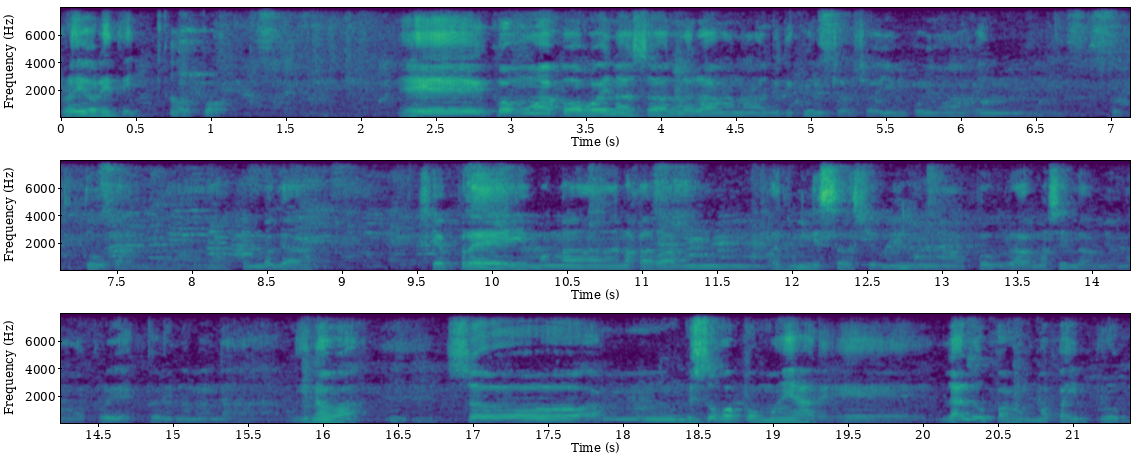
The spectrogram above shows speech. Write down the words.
Priority? Opo. Eh, kung nga po ako ay nasa larangan ng agriculture, so yun po yung aking tututukan. Uh, kumbaga, siyempre yung mga nakarang administrasyon, may mga programa sila, may mga proyekto rin naman na ginawa. So, ang gusto ko po mangyari, eh, lalo pang mapa-improve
